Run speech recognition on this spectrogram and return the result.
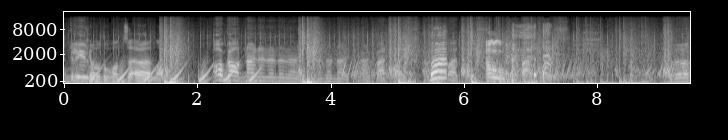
I'm gonna You- kill the ones that are like. Oh god, no, no, no, no, no, no, no, no, no, no, bad place. I'm in a Ah! bad place. Oh. I'm in a bad place. Ugh.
